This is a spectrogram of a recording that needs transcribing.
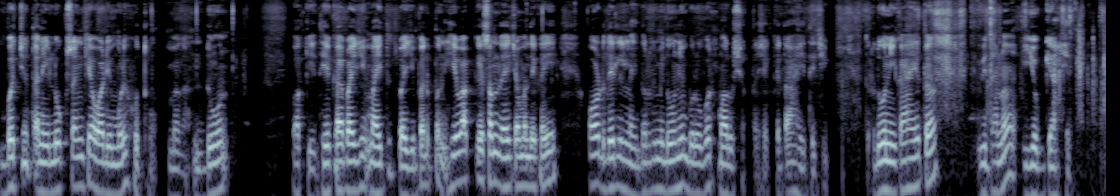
बचत आणि लोकसंख्या वाढीमुळे होतो. बघा दोन वाक्य हे काय पाहिजे? माहीतच पाहिजे. पण पण हे वाक्य समजा ह्याच्यामध्ये काही ऑड दिलेलं नाही तर तुम्ही दोन्ही बरोबर मारू शकता. शक्यता आहे त्याची. तर दोन्ही काय आहेत? विधानं योग्य आहेत.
